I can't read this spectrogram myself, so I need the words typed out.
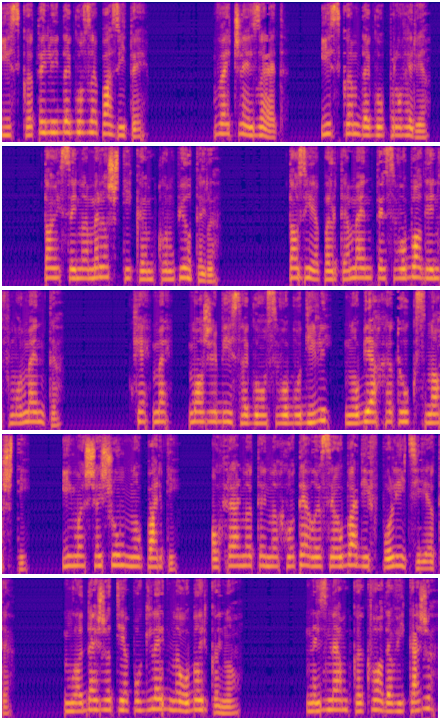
Искате ли да го запазите? Вече е заед. Искам да го проверя. Той се намръщи към компютъра. Този апартамент е свободен в момента. Хеме, може би са го освободили, но бяха тук с нощи. Имаше шумно парти. Охраната на хотела се обади в полицията. Младежът я погледна объркано. Не знам какво да ви кажа,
